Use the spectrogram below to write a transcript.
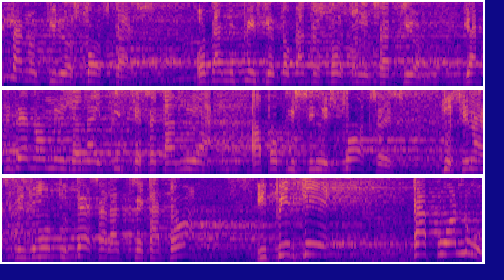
ήταν ο κύριος Τόσκας όταν υπήρχε το καθεστώς των εξαρχείων; Γιατί δεν νομίζω να υπήρχε σε καμία από τις συνιστώσεις του συνασπισμού του 4%. Υπήρχε κάπου αλλού.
